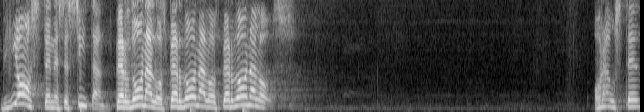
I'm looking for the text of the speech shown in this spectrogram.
Dios te necesitan. Perdónalos, perdónalos, perdónalos. Ora usted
